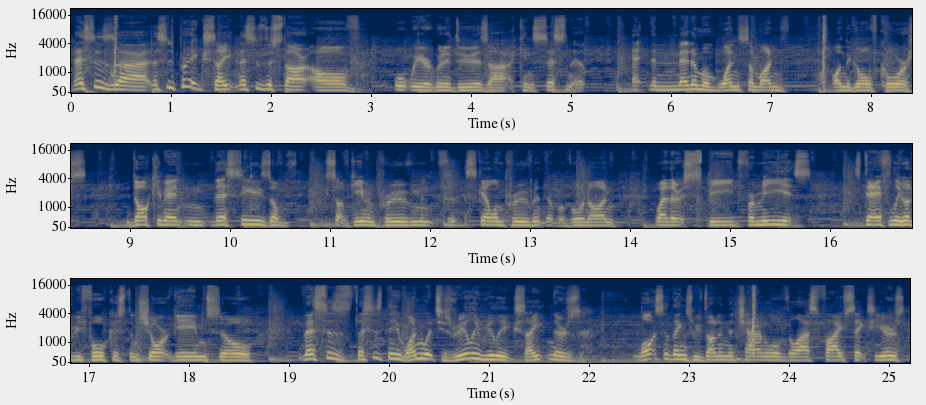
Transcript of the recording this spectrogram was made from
This is uh, this is pretty exciting. This is the start of what we are going to do as a consistent, at the minimum once a month on the golf course, documenting this series of sort of game improvement, skill improvement that we're going on, whether it's speed. For me, it's it's definitely going to be focused on short games. So this is this is day one, which is really really exciting. There's lots of things we've done in the channel over the last five six years,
